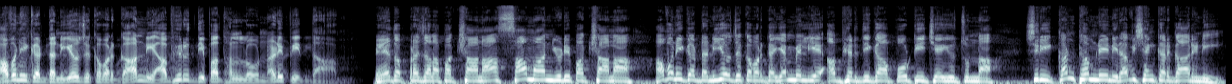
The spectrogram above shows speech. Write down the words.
అవనిగడ్డ నియోజకవర్గాన్ని అభివృద్ధి పథంలో నడిపిద్దాం. పేద ప్రజల పక్షాన సామాన్యుడి పక్షాన అవనిగడ్డ నియోజకవర్గ ఎమ్మెల్యే అభ్యర్థిగా పోటీ చేయుచున్న శ్రీ కంఠంనేని రవిశంకర్ గారిని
